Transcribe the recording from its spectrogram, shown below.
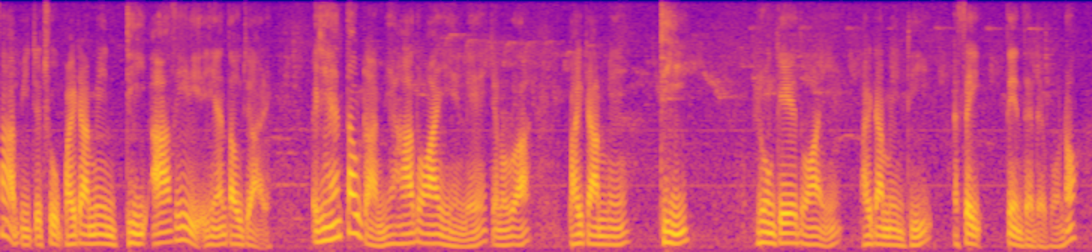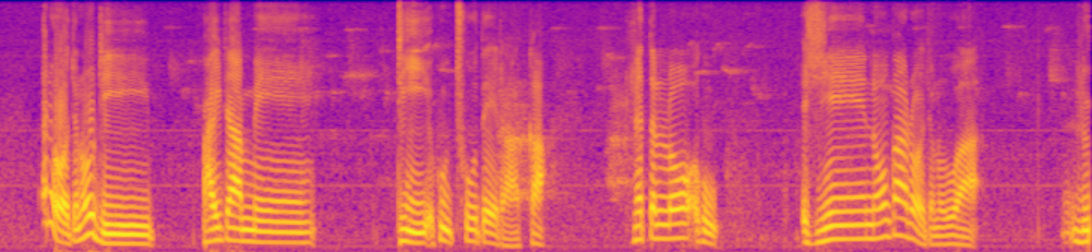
စပြီးတချို့ဗိုက်တာမင် D အားဆေးတွေအရန်တောက်ကြတယ်အရန်တောက်တာများသွားရင်လည်းကျွန်တော်တို့ကဗိုက်တာမင် D လွန်ကဲသွားရင် ဗိုက်တာမင် D အစိတ်တင်သက်တယ်ပေါ့နော်အဲ့တော့ကျွန်တော်တို့ဒီဗိုက်တာမင် D အခုချိုးတဲ့တာကလက်တလောအခုအရင်တော့ကတော့ကျွန်တော်တို့ကလူ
